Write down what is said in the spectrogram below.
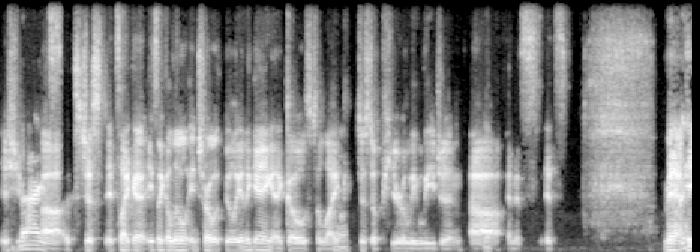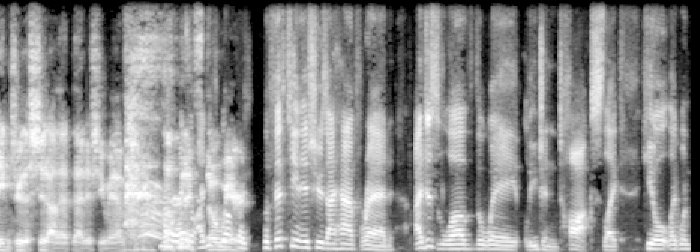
issue. Nice. Uh, it's just it's like a it's like a little intro with Billy and the gang, and it goes to like yeah. just a purely Legion, uh, yeah. and it's it's Man, Hayden drew the shit out of that, that issue, man. it's I so weird. Like, the 15 issues I have read, I just love the way Legion talks. Like he'll like when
